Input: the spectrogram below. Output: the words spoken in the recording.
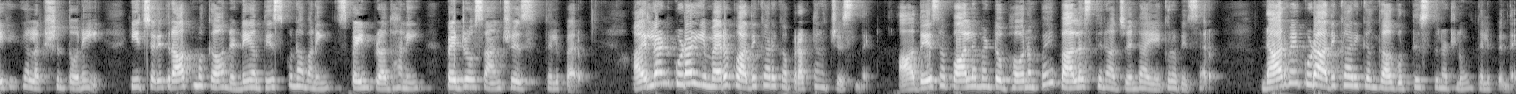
ఏకైక లక్ష్యంతోనే ఈ చరిత్రాత్మక నిర్ణయం తీసుకున్నామని స్పెయిన్ ప్రధాని పెడ్రో సాంచెజ్ తెలిపారు. ఐర్లాండ్ కూడా ఈ మేరకు అధికారిక ప్రకటన చేసింది. ఆ దేశ పార్లమెంటు భవనంపై పాలస్తీనా జెండా ఎగురవేశారు. నార్వే కూడా అధికారికంగా గుర్తిస్తున్నట్లు తెలిపింది.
